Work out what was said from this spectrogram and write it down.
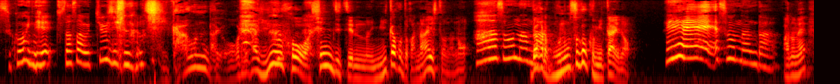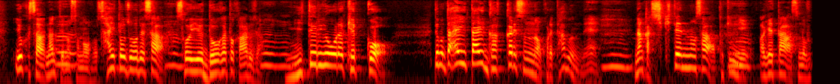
すごいね。津田さん宇宙人なの。違うんだよ。俺が UFO は信じてるのに見たことがない人なの。ああそうなんだ。だからものすごく見たいの。ええそうなんだ。あのねよくさなんていうの、そのサイト上でさ、そういう動画とかあるじゃん、うん見てるよ俺結構。でも大体がっかりするのはこれ多分ね、ん。なんか式典のさ時にあげたその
